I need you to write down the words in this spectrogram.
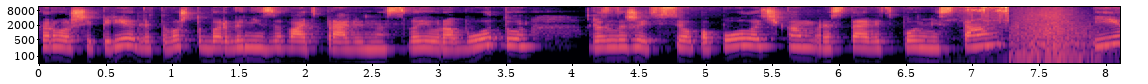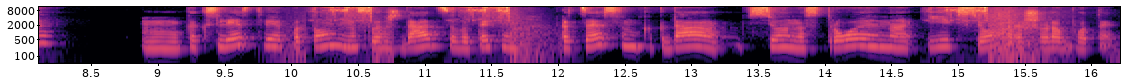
хороший период для того, чтобы организовать правильно свою работу, разложить все по полочкам, расставить по местам и как следствие потом наслаждаться вот этим процессом, когда все настроено и все хорошо работает.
